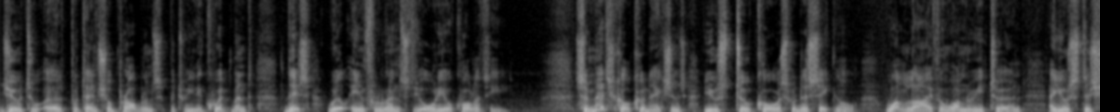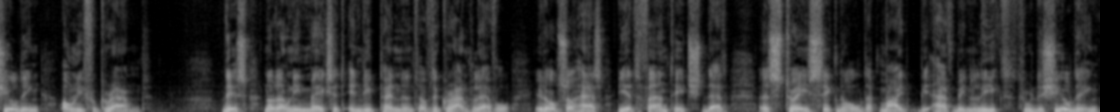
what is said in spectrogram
due to uh, potential problems between equipment, this will influence the audio quality. Symmetrical connections use two cores for the signal, one live and one return and use the shielding only for ground. This not only makes it independent of the ground level, it also has the advantage that a stray signal that might be, have been leaked through the shielding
